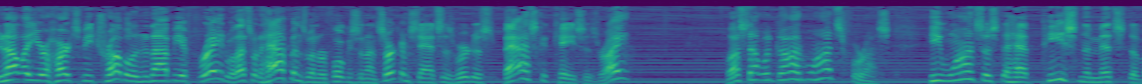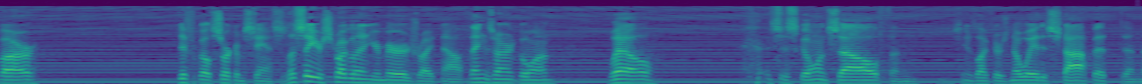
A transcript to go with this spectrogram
Do not let your hearts be troubled and do not be afraid. Well, that's what happens when we're focusing on circumstances. We're just basket cases, right? Well, that's not what God wants for us. He wants us to have peace in the midst of our difficult circumstances. Let's say you're struggling in your marriage right now. Things aren't going well. It's just going south, and it seems like there's no way to stop it. And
